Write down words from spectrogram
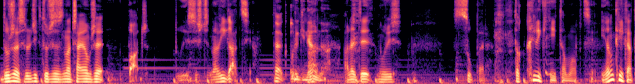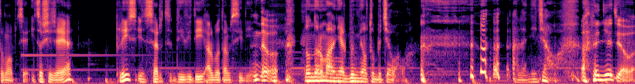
dużo jest ludzi, którzy zaznaczają, że patrz, tu jest jeszcze nawigacja Tak, oryginalna. ale ty mówisz, super, to kliknij tą opcję. I on klika tą opcję. I co się dzieje? Please insert DVD albo tam CD. No, No normalnie jakbym miał, to by działała. Ale nie działa. ale nie działa.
